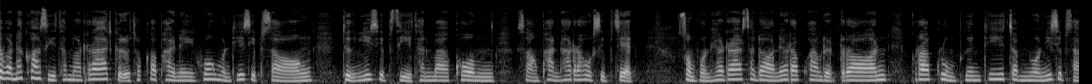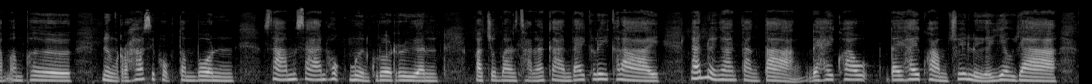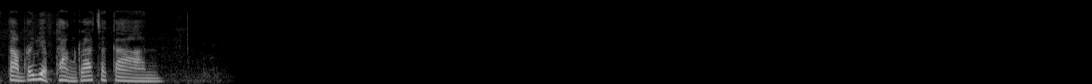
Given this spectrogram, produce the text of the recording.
จังหวัดนครศรีธรรมราชเกิดอุทกภัยในห้วงวันที่ 12 ถึง 24 ธันวาคม 2567 ส่งผลให้ราษฎรได้รับความเดือดร้อน ครอบคลุมพื้นที่จำนวน 23 อำเภอ 156 ตำบล 360,000 ครัวเรือน ปัจจุบันสถานการณ์ได้คลี่คลาย และหน่วยงานต่างๆ ได้ให้ได้ให้ความช่วยเหลือเยียวยา ตามระเบียบทางราชการ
